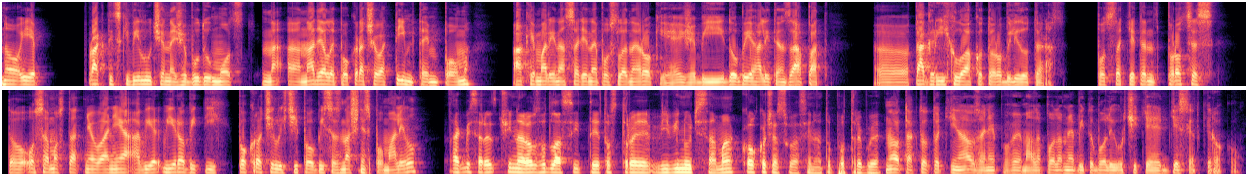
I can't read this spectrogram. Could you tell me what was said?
no, je prakticky vylúčené, že budú môcť na, naďalej pokračovať tým tempom, aké mali nasadené posledné roky, hej, že by dobiehali ten západ e, tak rýchlo, ako to robili doteraz. V podstate ten proces toho osamostatňovania a výroby tých pokročilých čipov by sa značne spomalil ak by sa Čína rozhodla si tieto stroje vyvinúť sama, koľko času asi na to potrebuje? No tak toto ti naozaj nepoviem, ale podľa mňa by to boli určite desiatky rokov.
